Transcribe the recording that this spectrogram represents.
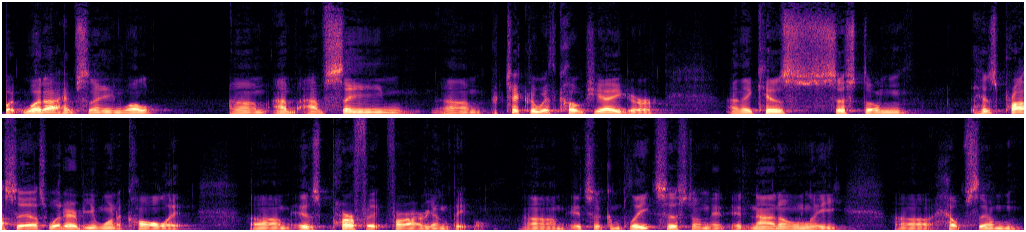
What, what I have seen, well, um, I've, I've, seen, um, particularly with Coach Yeager, I think his system his process, whatever you want to call it, um, is perfect for our young people. Um, it's a complete system. It, it not only uh, helps them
